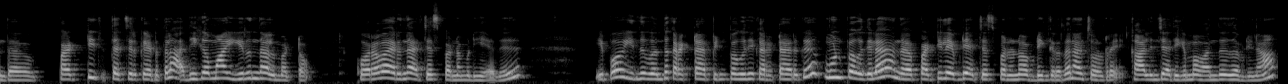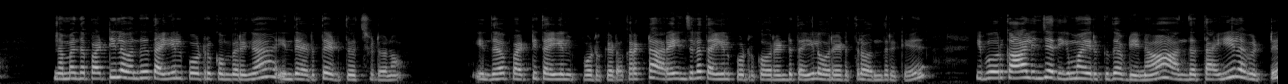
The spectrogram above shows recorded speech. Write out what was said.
இந்த பட்டி தைச்சிருக்க இடத்துல அதிகமாக இருந்தால் மட்டும். குறைவாக இருந்தால் அட்ஜஸ்ட் பண்ண முடியாது. இப்போது இது வந்து கரெக்டாக பின்பகுதி கரெக்டாக இருக்குது முன்பகுதியில் அந்த பட்டியில் எப்படி அட்ஜஸ்ட் பண்ணணும் அப்படிங்கிறத நான் சொல்கிறேன் காலிஞ்சு அதிகமாக வந்தது அப்படின்னா நம்ம இந்த பட்டியில் வந்து தையல் போட்டிருக்கோம் பாருங்க. இந்த இடத்த எடுத்து வச்சுடணும். இந்த பட்டி தையல் போட்டிருக்க இடம் கரெக்டாக அரேஞ்சில் தையல் போட்டிருக்கோம். ரெண்டு தையல் ஒரு இடத்துல வந்திருக்கு. இப்போ ஒரு கால் இன்ச்சு அதிகமாக இருக்குது அப்படின்னா அந்த தையலை விட்டு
